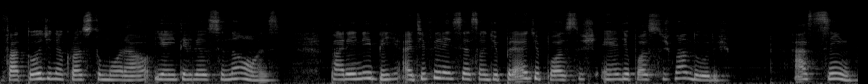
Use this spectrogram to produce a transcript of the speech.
fator de necrose tumoral e a interleucina 11, para inibir a diferenciação de pré-adipócitos em adipócitos maduros. Assim,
